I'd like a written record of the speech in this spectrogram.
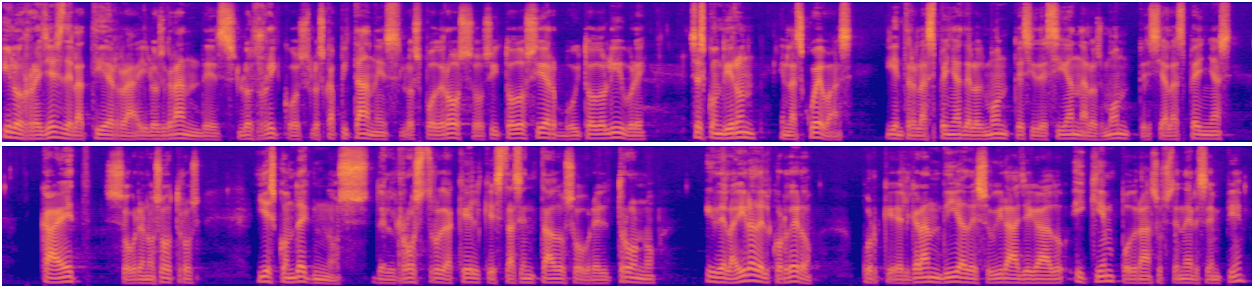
Y los reyes de la tierra, y los grandes, los ricos, los capitanes, los poderosos, y todo siervo y todo libre, se escondieron en las cuevas y entre las peñas de los montes, y decían a los montes y a las peñas, Caed sobre nosotros, y escondednos del rostro de aquel que está sentado sobre el trono, y de la ira del Cordero, porque el gran día de su ira ha llegado, y quién podrá sostenerse en pie.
